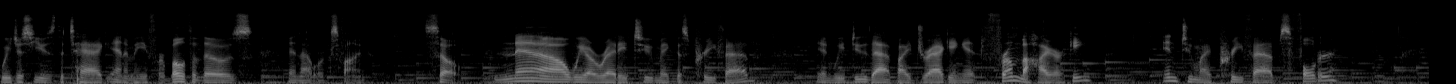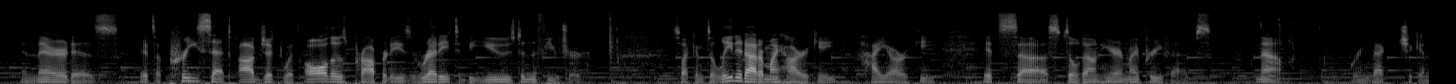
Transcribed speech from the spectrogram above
we just use the tag enemy for both of those, and that works fine. So now we are ready to make this prefab and we do that by dragging it from the hierarchy into my prefabs folder and there it is. It's a preset object with all those properties ready to be used in the future. So I can delete it out of my hierarchy. Hierarchy. It's uh, still down here in my prefabs. Now, bring back chicken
